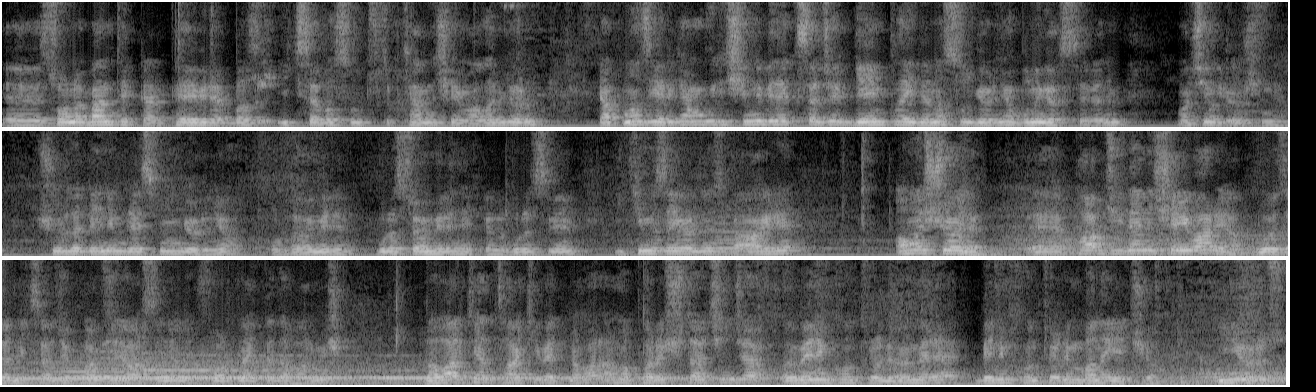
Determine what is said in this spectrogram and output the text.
Ee, sonra ben tekrar P1'e bas X'e basılı tutup kendi şeyimi alabiliyorum. Yapmanız gereken buydu. Şimdi bir de kısaca gameplay'de nasıl görünüyor bunu gösterelim. Maça giriyoruz şimdi. Şurada benim resmim görünüyor. Burada Ömer'in. Burası Ömer'in ekranı. Burası benim. İkimiz de gördüğünüz gibi ayrı. Ama şöyle, e, PUBG'de hani şey var ya, bu özellik sadece PUBG'de var sanıyordum, Fortnite'da da varmış. Dalarken takip etme var ama paraşütü açınca Ömer'in kontrolü Ömer'e, benim kontrolüm bana geçiyor. İniyoruz,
